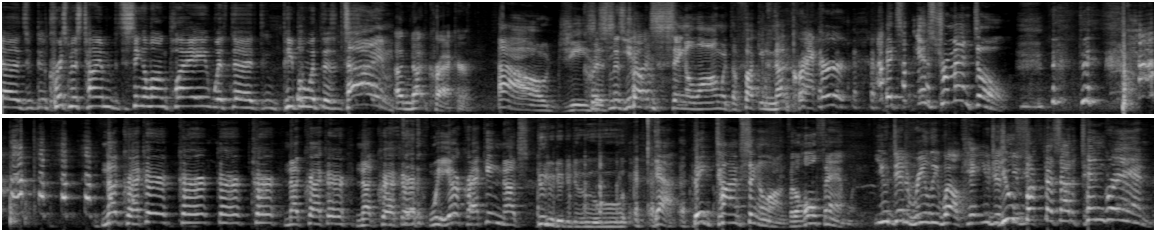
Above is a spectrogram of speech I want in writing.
uh, Christmas time sing along play with the people with the Time! a nutcracker. Oh Jesus! Christmas you time. don't sing along with the fucking Nutcracker. it's instrumental. Nutcracker, cur, cur, cur, Nutcracker, Nutcracker. We are cracking nuts. Do do do do do. Yeah, big time sing along for the whole family. You did really well. Can't you just You fucked us out of ten grand.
